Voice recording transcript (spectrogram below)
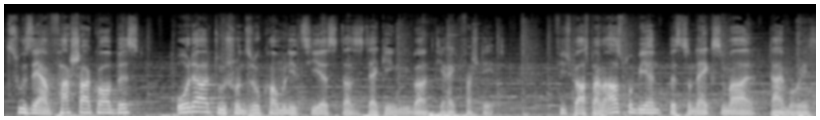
zu sehr am Fachjargon bist oder du schon so kommunizierst, dass es der Gegenüber direkt versteht. Viel Spaß beim Ausprobieren, bis zum nächsten Mal, dein Maurice.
